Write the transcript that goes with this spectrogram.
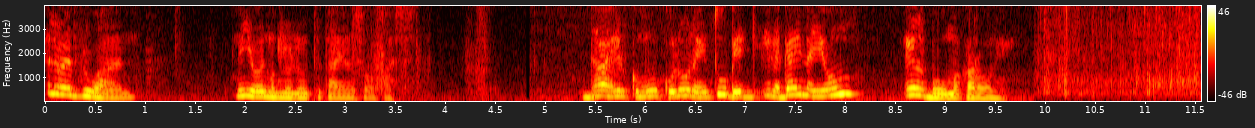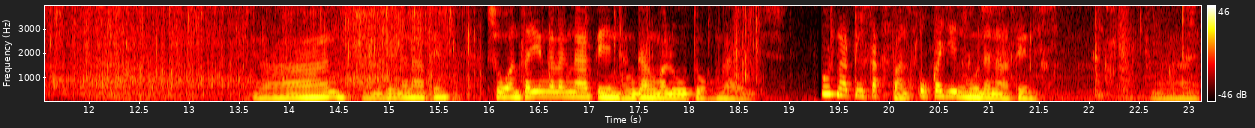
Hello everyone! Ngayon magluluto tayo ng sopas. Dahil kumukulo na yung tubig, ilagay na yung elbow macaroni. Yan, ilagay na natin. So antayin na lang natin hanggang maluto guys. Huwag nating takpan o kayin muna natin. Yan.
